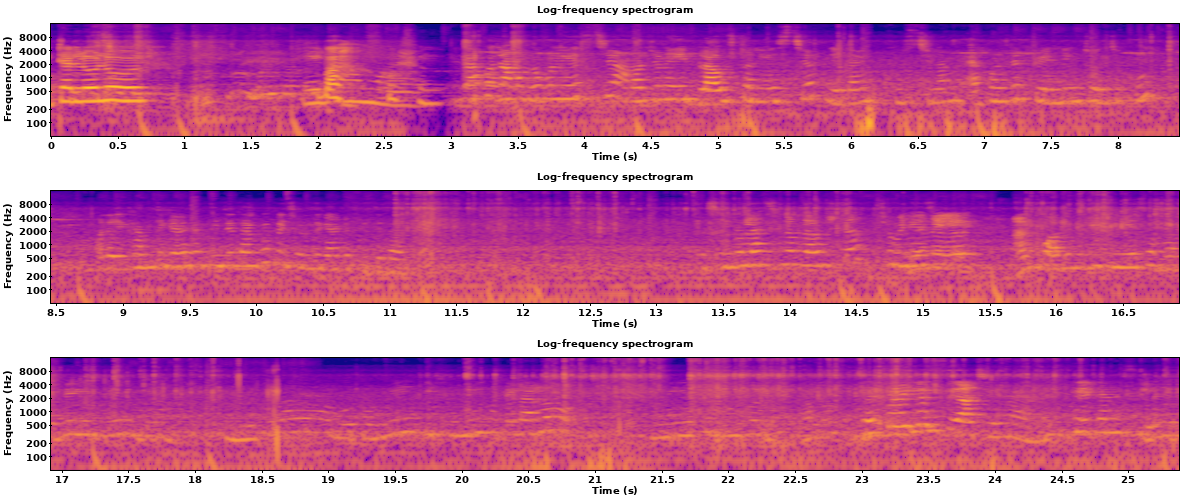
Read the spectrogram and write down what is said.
এটা লোলোর। বাহ খুব সুন্দর। দেখো জামা কাপড় নিয়ে এসেছে। আমার জন্য এই ব্লাউজটা নিয়ে এসেছে যেটা আমি খুঁজছিলাম। এখন এটা ট্রেন্ডিং চলছে খুব। মানে এখান থেকে একটা ফিতে থাকবে পেছন থেকে একটা ফিতে থাকবে সুন্দর লাগছে না ব্লাউজটা ছবি নিয়েছে আমি নিয়ে এসে ভয় হ্যাঁ এখানে সেলাই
